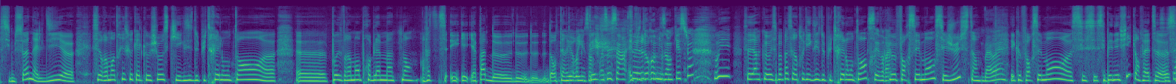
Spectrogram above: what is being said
Simpson, elle dit c'est vraiment triste que quelque chose qui existe depuis très longtemps pose vraiment problème maintenant. En fait, il n'y a pas de, de- de- De d'antériorité. remise en- ouais, c'est ça. Et puis de remise en question. Oui, c'est-à-dire que c'est pas parce qu'un truc existe depuis très longtemps que forcément c'est juste et que forcément c'est- c'est c'est bénéfique en fait. C'est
